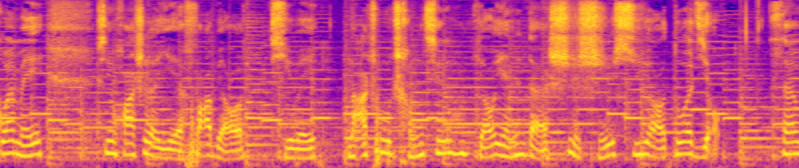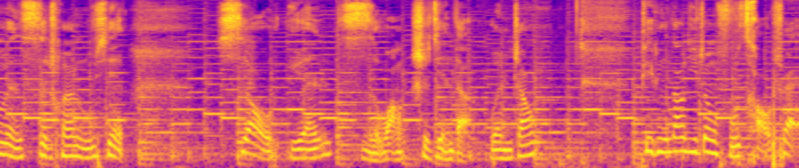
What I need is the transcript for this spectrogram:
官媒新华社也发表题为“拿出澄清谣言的事实需要多久？”三问四川泸县校园死亡事件的文章，批评当地政府草率，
